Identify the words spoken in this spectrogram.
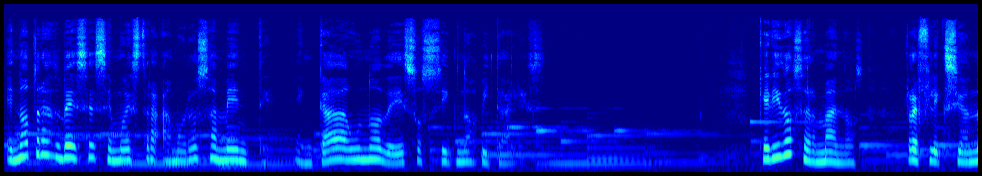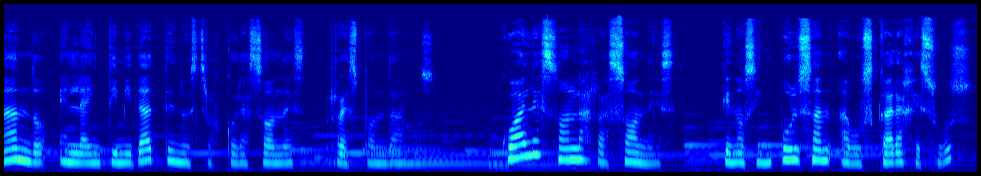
en otras veces se muestra amorosamente en cada uno de esos signos vitales. Queridos hermanos, reflexionando en la intimidad de nuestros corazones, respondamos, ¿cuáles son las razones que nos impulsan a buscar a Jesús?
